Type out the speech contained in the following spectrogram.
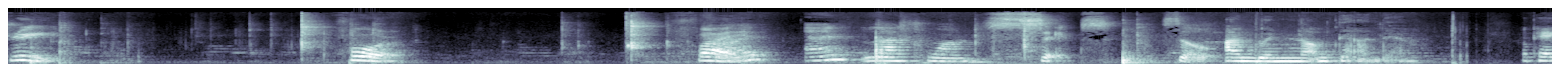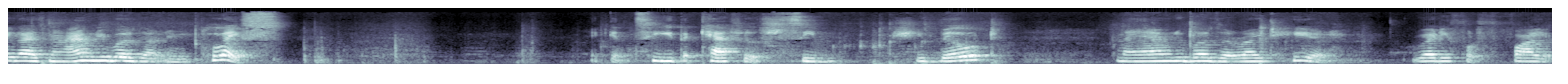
three, four, five, Five. And last one. six. So I'm going to knock down them. Okay, guys, my Angry Birds are in place. You can see the castle she, she built. My Angry Birds are right here, ready for fire.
